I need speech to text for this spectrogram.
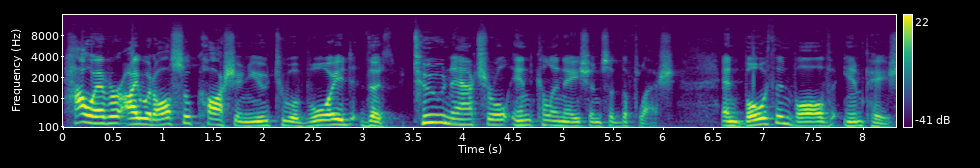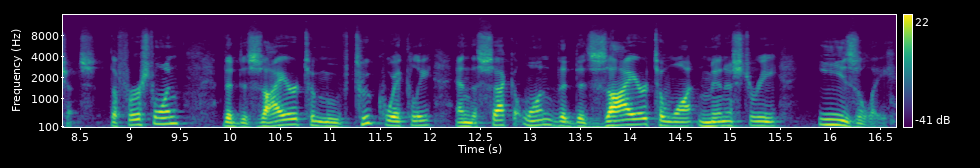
However, I would also caution you to avoid the two natural inclinations of the flesh, and both involve impatience. The first one, the desire to move too quickly, and the second one, the desire to want ministry easily.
